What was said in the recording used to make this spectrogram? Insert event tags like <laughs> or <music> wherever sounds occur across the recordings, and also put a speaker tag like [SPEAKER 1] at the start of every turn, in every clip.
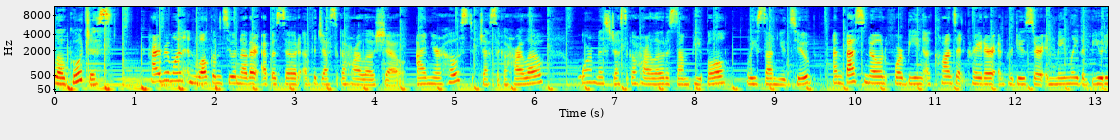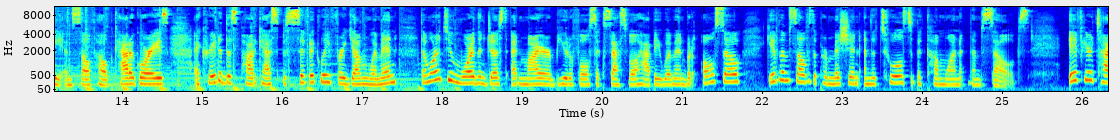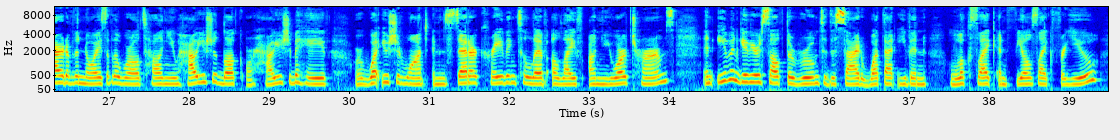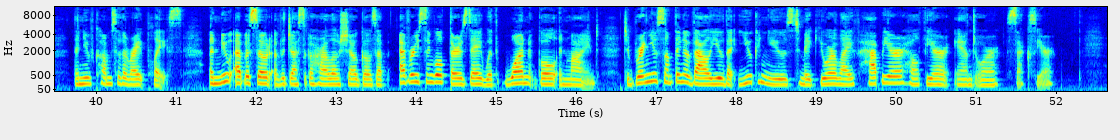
[SPEAKER 1] Hello, gorgeous.
[SPEAKER 2] Hi, everyone, and welcome to another episode of The Jessica Harlow Show. I'm your host, Jessica Harlow, or Miss Jessica Harlow to some people, at least on YouTube. I'm best known for being a content creator and producer in mainly the beauty and self help categories. I created this podcast specifically for young women that want to do more than just admire beautiful, successful, happy women, but also give themselves the permission and the tools to become one themselves. If you're tired of the noise of the world telling you how you should look or how you should behave or what you should want, and instead are craving to live a life on your terms, and even give yourself the room to decide what that even looks like and feels like for you, then you've come to the right place. A new episode of The Jessica Harlow Show goes up every single Thursday with one goal in mind to bring you something of value that you can use to make your life happier, healthier, and or sexier.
